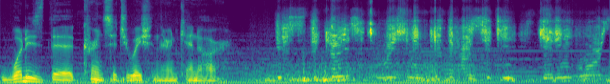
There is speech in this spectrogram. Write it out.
what is the current situation there in Kandahar? This, the current situation in Kandahar city is getting worse.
